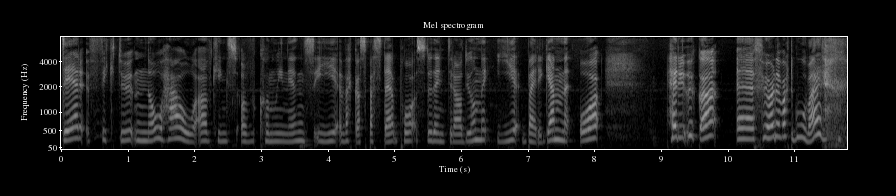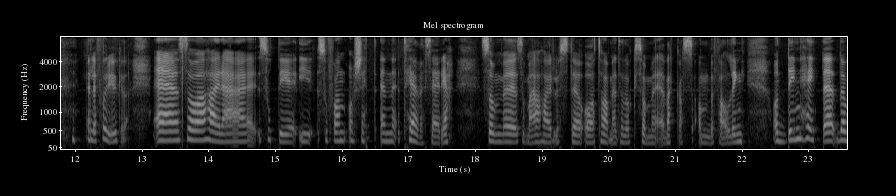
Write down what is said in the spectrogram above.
Der fikk du Know How av Kings of Convenience i Vekkas beste på Studentradioen i Bergen. Og her i uka, eh, før det ble godvær, eller forrige uke, da, eh, så har jeg sittet i sofaen og sett en TV-serie som, eh, som jeg har lyst til å ta med til dere som Vekkas anbefaling. Og den heter The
